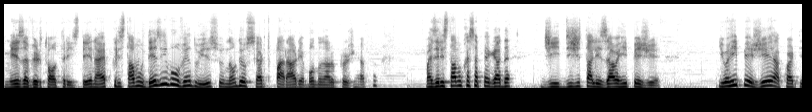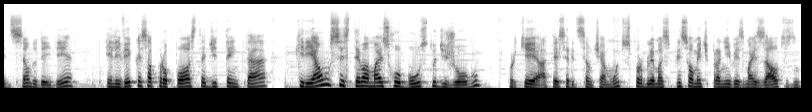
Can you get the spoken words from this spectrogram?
mesa virtual 3D. Na época, eles estavam desenvolvendo isso, não deu certo, pararam e abandonaram o projeto. Mas eles estavam com essa pegada de digitalizar o RPG. E o RPG, a quarta edição do D&D, ele veio com essa proposta de tentar criar um sistema mais robusto de jogo, porque a terceira edição tinha muitos problemas, principalmente para níveis mais altos, em,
